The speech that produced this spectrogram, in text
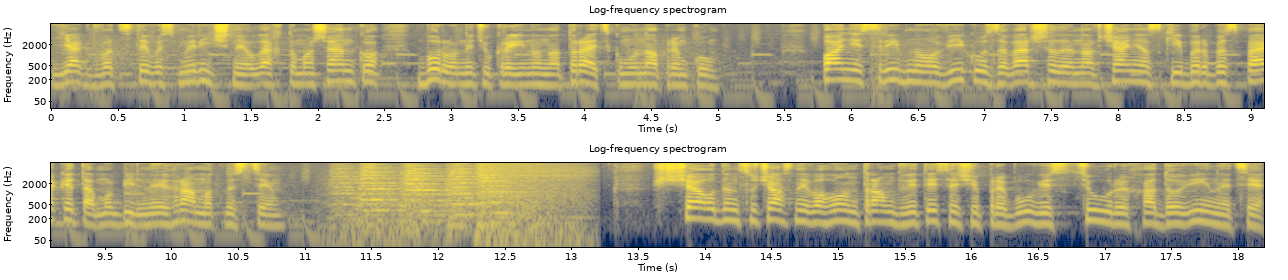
як 28-річний Олег Томашенко боронить Україну на турецькому напрямку. Пані срібного віку завершили навчання з кібербезпеки та мобільної грамотності. Ще один сучасний вагон Трам 2000 прибув із Цюриха до Вінниці.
